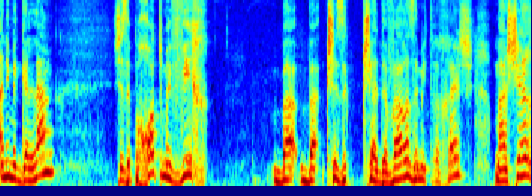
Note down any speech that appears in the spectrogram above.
אני מגלה שזה פחות מביך ב, ב, כשזה, כשהדבר הזה מתרחש, מאשר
